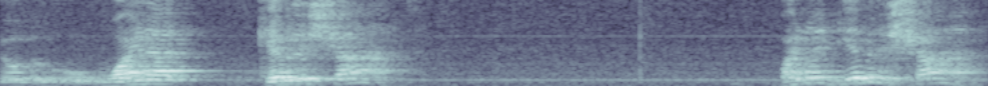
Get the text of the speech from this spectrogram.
why not give it a shot? Why not give it a shot?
